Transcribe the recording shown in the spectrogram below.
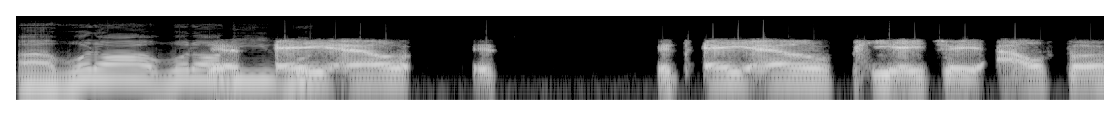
Uh what all what all Yes, do you A L. It's A L P H A Alpha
